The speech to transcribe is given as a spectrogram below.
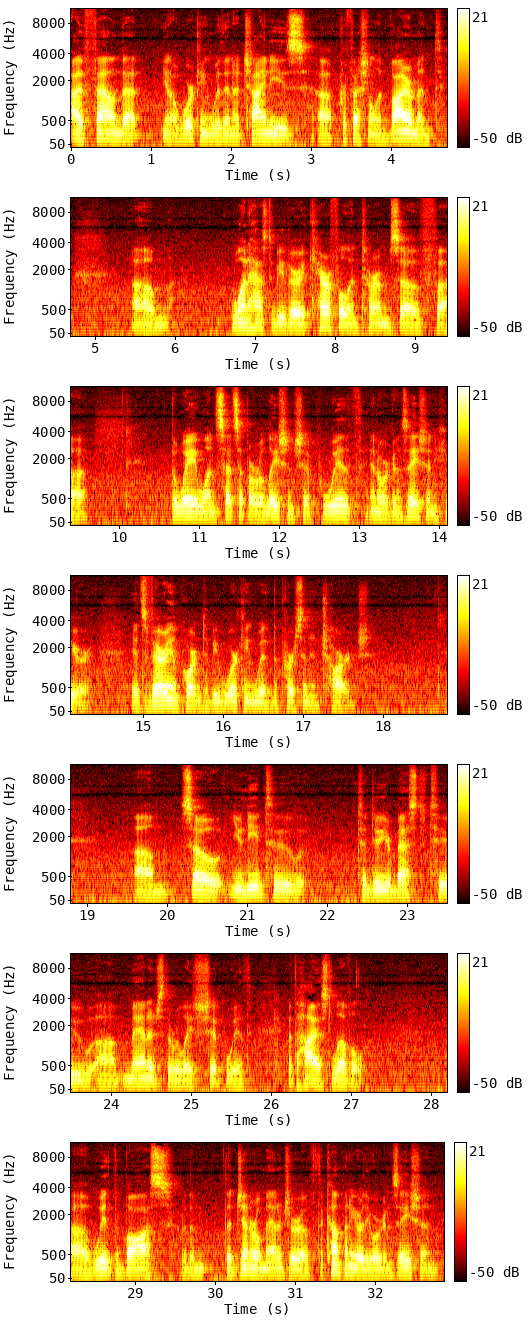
I've found that you know working within a Chinese uh, professional environment, um, one has to be very careful in terms of uh, the way one sets up a relationship with an organization here. It's very important to be working with the person in charge. Um, so you need to to do your best to uh, manage the relationship with at the highest level uh, with the boss or the, the general manager of the company or the organization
